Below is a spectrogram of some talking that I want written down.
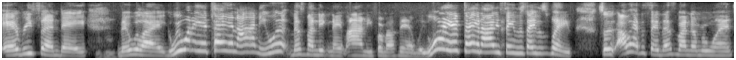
every Sunday. Mm-hmm. They were like, we want to hear Tay and Ani. What? That's my nickname, Ani, for my family. We want to hear Tay and Ani sing The Safest Place. So I would have to say that's my number one.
